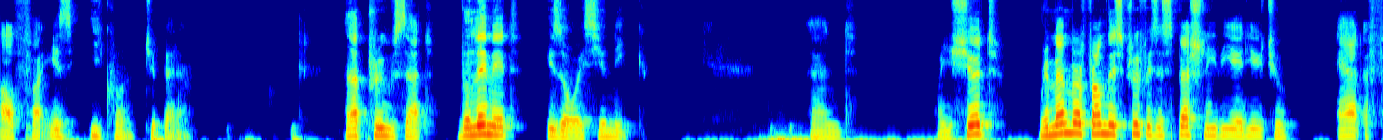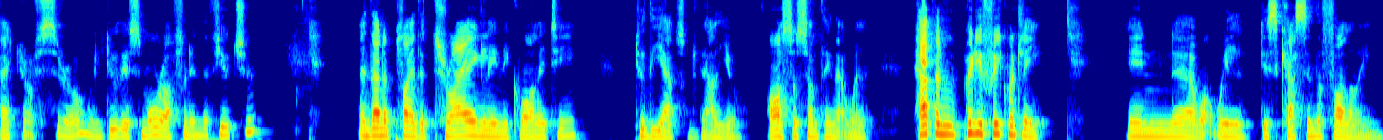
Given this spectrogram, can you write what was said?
alpha is equal to beta. That proves that the limit is always unique. And what you should remember from this proof is especially the idea to add a factor of zero. We'll do this more often in the future. And then apply the triangle inequality to the absolute value. Also something that will happen pretty frequently in uh, what we'll discuss in the following.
